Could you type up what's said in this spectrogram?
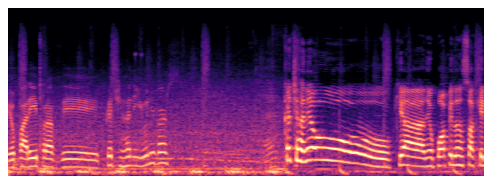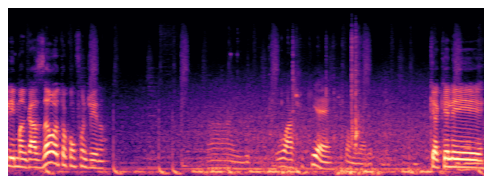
Eu parei pra ver Cut Honey Universe. Cut Honey é o que a New Pop lançou aquele mangazão ou eu tô confundindo? Eu acho que é. Deixa eu dar uma olhada aqui. Que aquele.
